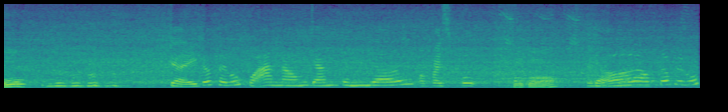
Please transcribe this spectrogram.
오 Chị có facebook của anh không? Cho anh xin với Ở Facebook không có Trời ơi không có facebook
